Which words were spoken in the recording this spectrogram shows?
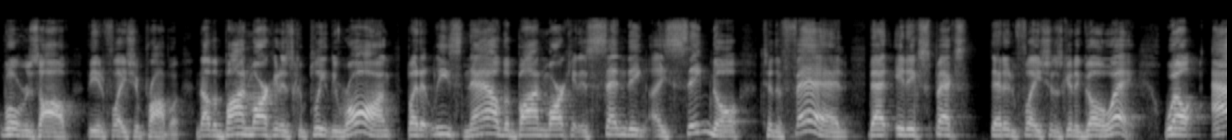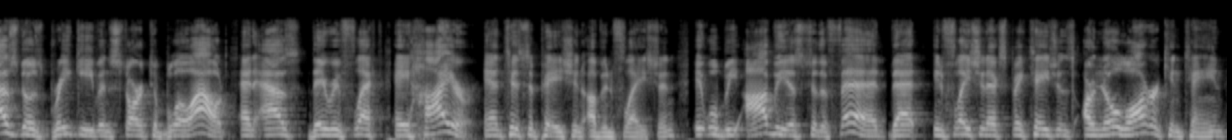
will resolve the inflation problem. Now, the bond market is completely wrong, but at least now the bond market is sending a signal to the Fed that it expects that inflation is going to go away. Well, as those break evens start to blow out and as they reflect a higher anticipation of inflation, it will be obvious to the Fed that inflation expectations are no longer contained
